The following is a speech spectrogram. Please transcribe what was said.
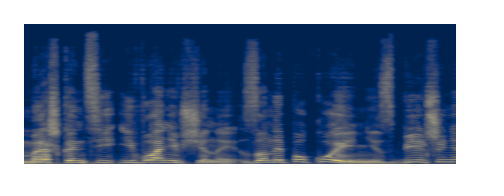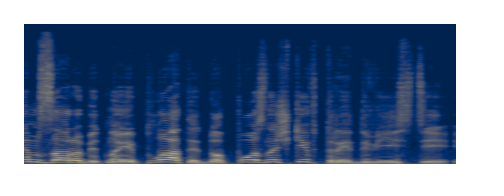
Мешканці Іванівщини занепокоєні збільшенням заробітної плати до позначків 3200.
